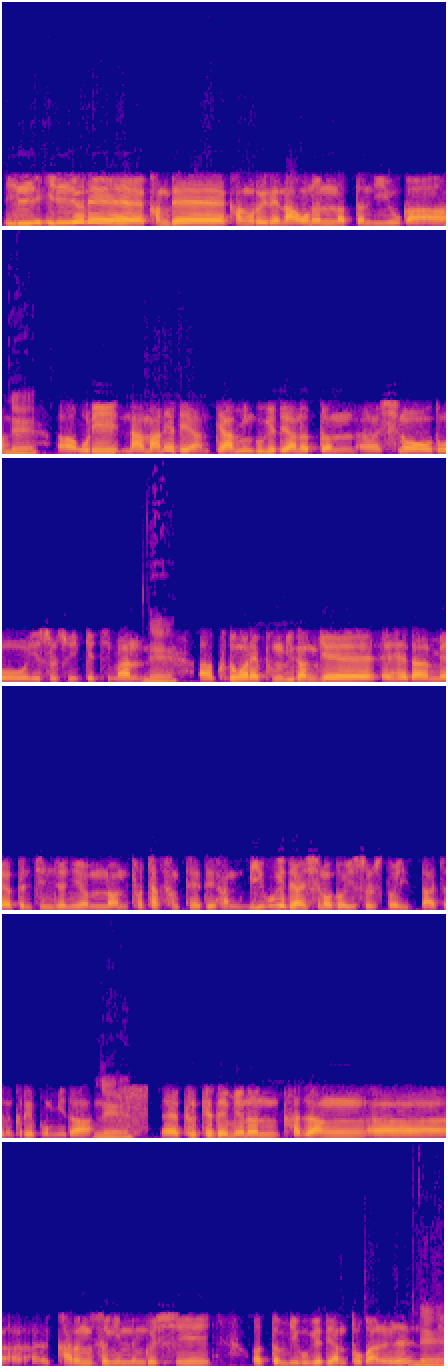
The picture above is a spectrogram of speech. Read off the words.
일, 일련의 강대 강으로 인해 나오는 어떤 이유가 네, 어, 우리 남한에 대한 대한민국에 대한 어떤 어, 신호도 있을 수 있겠지만 네, 아, 그동안의 북미 관계 회담의 어떤 진전이 없는 교착 상태에 대한 미국에 대한 신호도 있을 수도 있다. 저는 그래 봅니다. 네, 에, 그렇게 되면은 가장 아, 가능성 있는 것이 어떤 미국에 대한 도발, 네.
